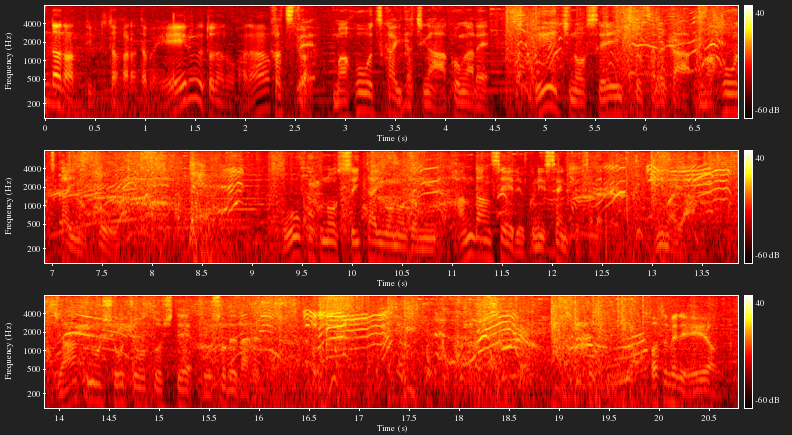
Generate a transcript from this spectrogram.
本棚って言ってたから多分 A ルートなのかなかつて魔法使いたちが憧れ英知の聖域とされた魔法使いの塔は王国の衰退を望む反乱勢力に占拠され今や邪悪の象徴として恐れられる。は一発目で A ランク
